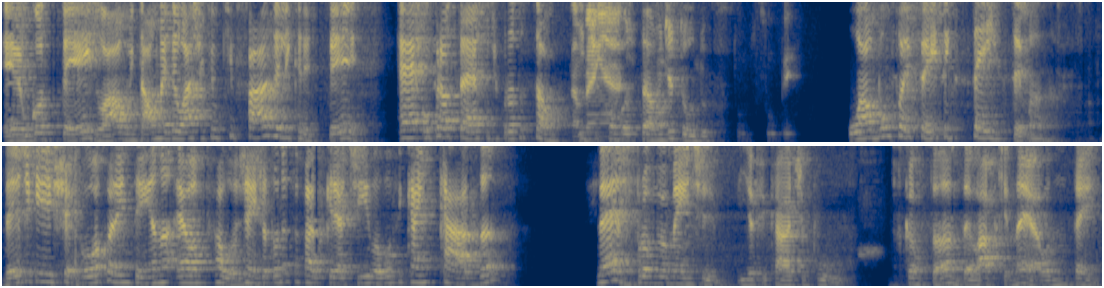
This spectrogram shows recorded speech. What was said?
Eu gostei do álbum e tal, mas eu acho que o que faz ele crescer é o processo de produção Também e de é. composição e de tudo. Super. O álbum foi feito em seis semanas. Desde que chegou a quarentena, ela falou: gente, eu tô nessa fase criativa, eu vou ficar em casa, né? Provavelmente ia ficar, tipo, descansando, sei lá, porque, né, ela não tem.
